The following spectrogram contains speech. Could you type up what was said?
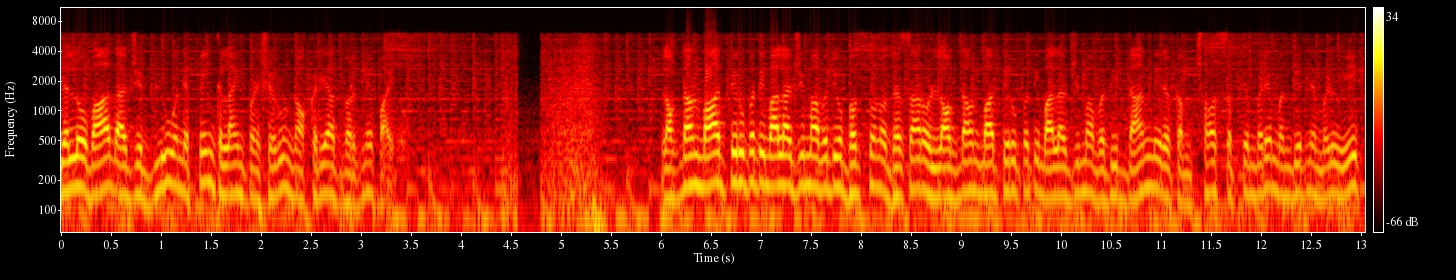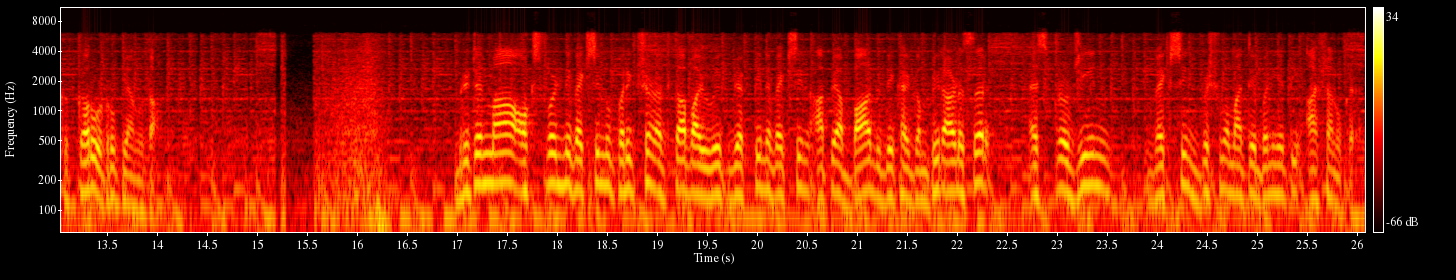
યલો બાદ આજે બ્લુ અને પિંક લાઇન પણ શરૂ. નોકરિયાત વર્ગને ફાયદો. લોકડાઉન બાદ તિરુપતિ બાલાજીમાં વધ્યો ભક્તોનો ધસારો. લોકડાઉન બાદ તિરુપતિ બાલાજીમાં વધી દાનની રકમ. છ સપ્ટેમ્બરે મંદિરને મળ્યું એક કરોડ રૂપિયાનું દાન. બ્રિટનમાં ઓક્સફર્ડની વેક્સિનનું પરીક્ષણ અટકાવાયું. એક વ્યક્તિને વેક્સિન આપ્યા બાદ દેખાઈ ગંભીર આડઅસર. એસ્ટ્રોજીન વેક્સિન વિશ્વ માટે બની હતી આશાનું કરણ.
